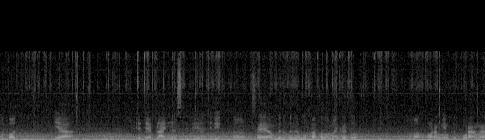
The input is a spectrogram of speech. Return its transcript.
about ya ya deaf blindness gitu ya. Jadi uh, saya benar-benar lupa kalau mereka itu uh, orang yang kekurangan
